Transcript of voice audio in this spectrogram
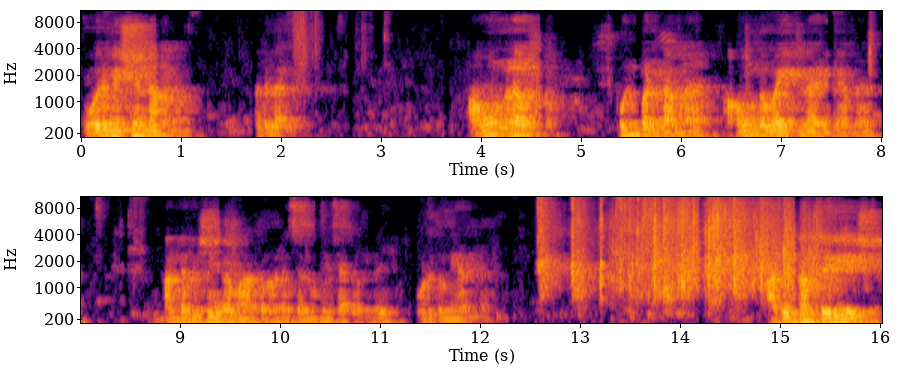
ஒரு விஷயம்தான் அதுல. அவங்கள புண்படுத்தாம அவங்க வயிற்றுல அடிக்காம அந்த விஷயங்களை மாத்தணும்னு செல்வமணி சார் வந்து ஒரு துணியா இருந்தார். அதுதான் பெரிய விஷயம்.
